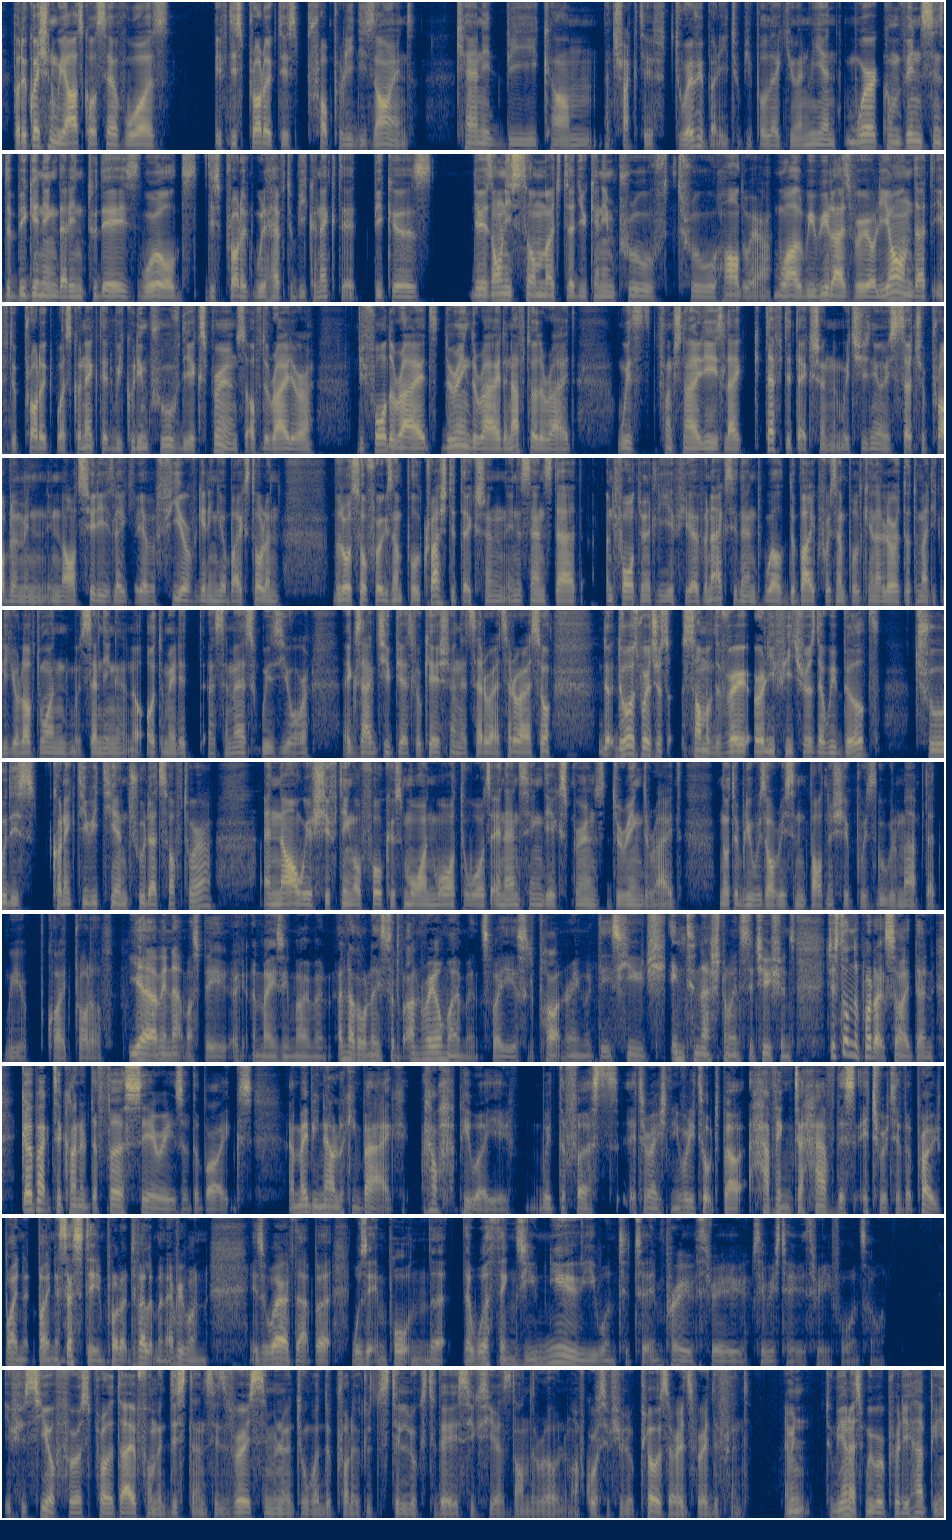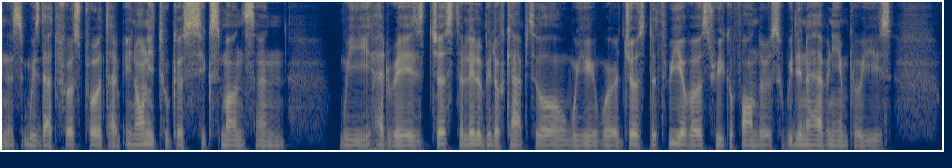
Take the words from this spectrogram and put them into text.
But the question we asked ourselves was if this product is properly designed, can it become attractive to everybody, to people like you and me? And we're convinced since the beginning that in today's world, this product will have to be connected because there's only so much that you can improve through hardware. While we realized very early on that if the product was connected, we could improve the experience of the rider before the ride, during the ride, and after the ride with functionalities like theft detection, which is, you know, is such a problem in, in large cities. Like you have a fear of getting your bike stolen but also, for example, crash detection in the sense that, unfortunately, if you have an accident, well, the bike, for example, can alert automatically your loved one, sending an automated SMS with your exact GPS location, etc., etc. So th- those were just some of the very early features that we built through this connectivity and through that software. And now we're shifting our focus more and more towards enhancing the experience during the ride, notably with our recent partnership with Google Map that we are quite proud of. Yeah, I mean, that must be an amazing moment. Another one of these sort of unreal moments where you're sort of partnering with these huge international institutions. Just on the product side, then, go back to kind of the first series of the bikes. And maybe now looking back, how happy were you with the first iteration? You've already talked about having to have this iterative approach by by necessity in product development. Everyone is aware of that. But was it important that there were things you knew you wanted to improve through Series 2, 3, 4, and so on? If you see your first prototype from a distance, it's very similar to what the product still looks today, six years down the road. Of course, if you look closer, it's very different. I mean, to be honest, we were pretty happy this, with that first prototype. It only took us six months and we had raised just a little bit of capital. We were just the three of us, three co founders. We didn't have any employees.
